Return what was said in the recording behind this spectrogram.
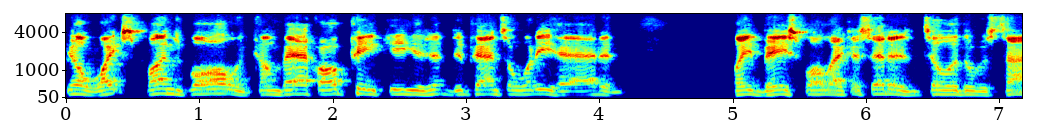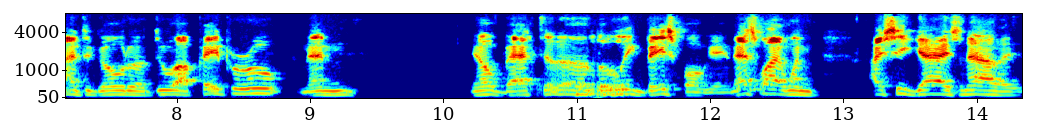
you know, white sponge ball and come back all pinky. It depends on what he had. And played baseball, like I said, until it was time to go to do our paper route, and then you know back to the little league baseball game. That's why when I see guys now that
